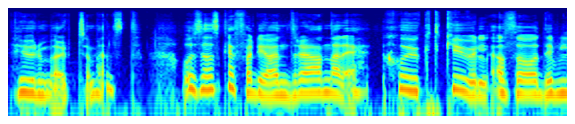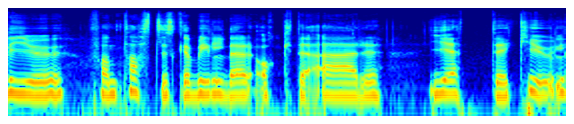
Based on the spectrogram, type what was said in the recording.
hur mörkt som helst. Och sen skaffade jag en drönare. Sjukt kul, alltså det blir ju fantastiska bilder och det är jättekul.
